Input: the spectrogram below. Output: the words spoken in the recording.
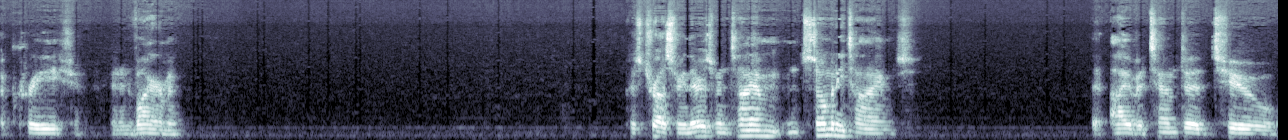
a creation, an environment. Because trust me, there's been time, so many times that I've attempted to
